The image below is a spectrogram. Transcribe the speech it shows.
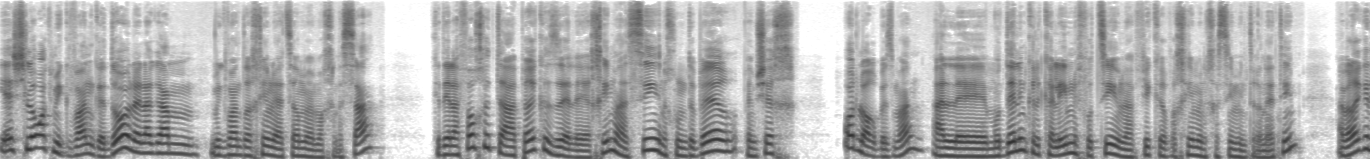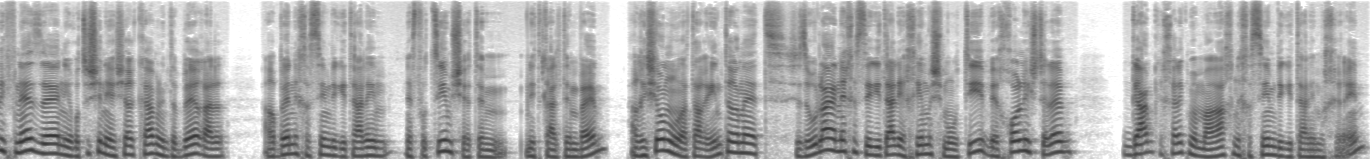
יש לא רק מגוון גדול, אלא גם מגוון דרכים לייצר מהם הכנסה. כדי להפוך את הפרק הזה להכי מעשי, אנחנו נדבר בהמשך עוד לא הרבה זמן, על אה, מודלים כלכליים נפוצים להפיק רווחים מנכסים אינטרנטיים. אבל רגע לפני זה אני רוצה שניישר קו ונדבר על הרבה נכסים דיגיטליים נפוצים שאתם נתקלתם בהם. הראשון הוא אתר אינטרנט, שזה אולי הנכס דיגיטלי הכי משמעותי ויכול להשתלב גם כחלק ממערך נכסים דיגיטליים אחרים.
